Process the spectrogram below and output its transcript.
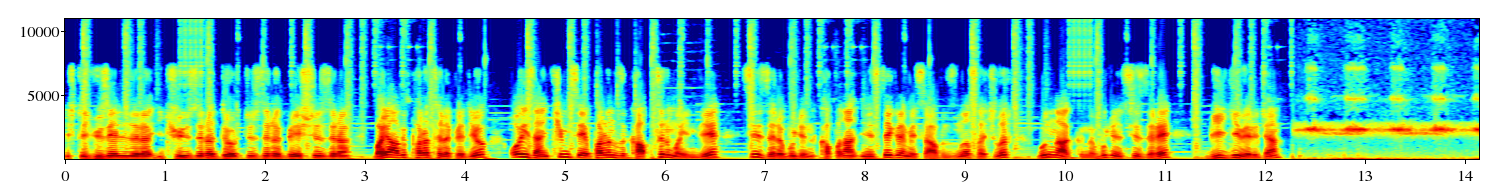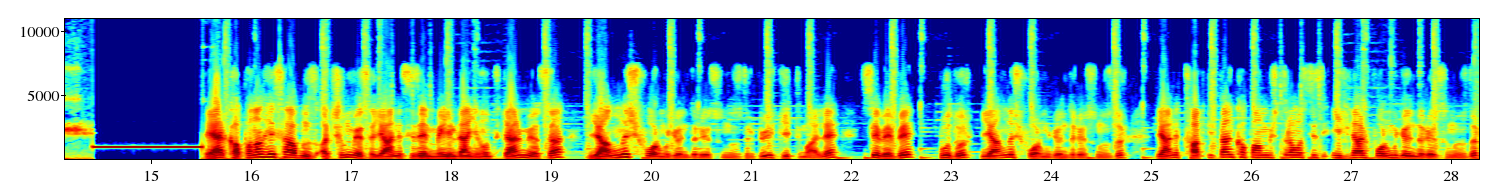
İşte 150 lira, 200 lira, 400 lira, 500 lira bayağı bir para talep ediyor. O yüzden kimseye paranızı kaptırmayın diye sizlere bugün kapanan Instagram hesabınız nasıl açılır bunun hakkında bugün sizlere bilgi vereceğim. Eğer kapanan hesabınız açılmıyorsa yani size mailden yanıt gelmiyorsa yanlış formu gönderiyorsunuzdur. Büyük ihtimalle sebebi budur. Yanlış formu gönderiyorsunuzdur. Yani taklitten kapanmıştır ama siz ihlal formu gönderiyorsunuzdur.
